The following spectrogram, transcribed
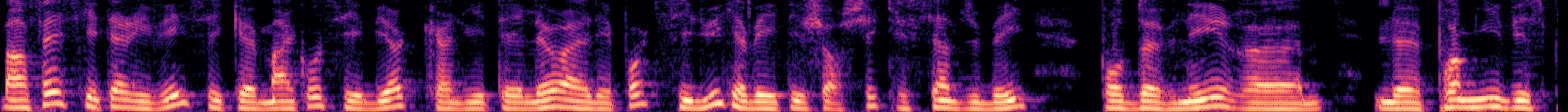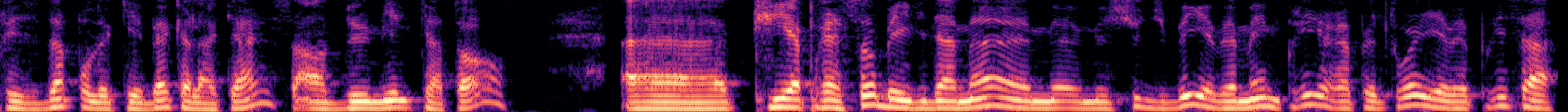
Ben, en fait, ce qui est arrivé, c'est que Michael Sebiok, quand il était là à l'époque, c'est lui qui avait été chercher Christian Dubé pour devenir euh, le premier vice-président pour le Québec à la Caisse en 2014. Euh, puis après ça, bien évidemment, M. Dubé il avait même pris, rappelle-toi, il avait pris sa,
